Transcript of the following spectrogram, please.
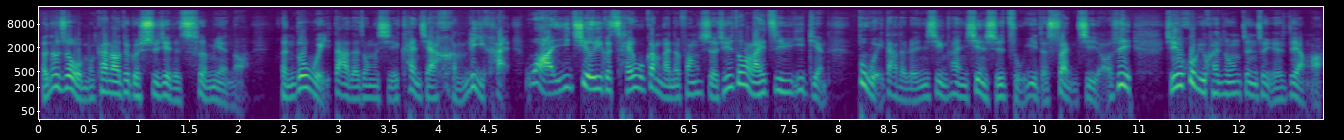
很多时候我们看到这个世界的侧面哦。很多伟大的东西看起来很厉害，哇，一切有一个财务杠杆的方式，其实都来自于一点不伟大的人性和现实主义的算计啊。所以，其实货币宽松政策也是这样啊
